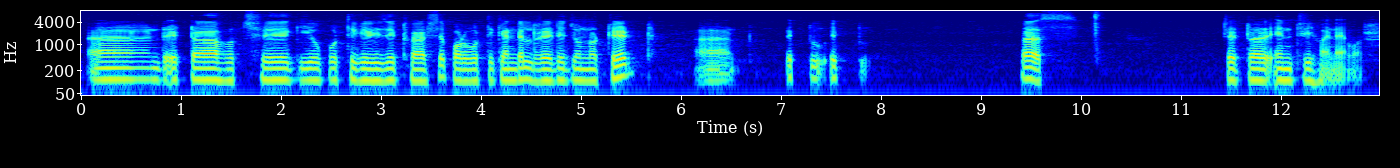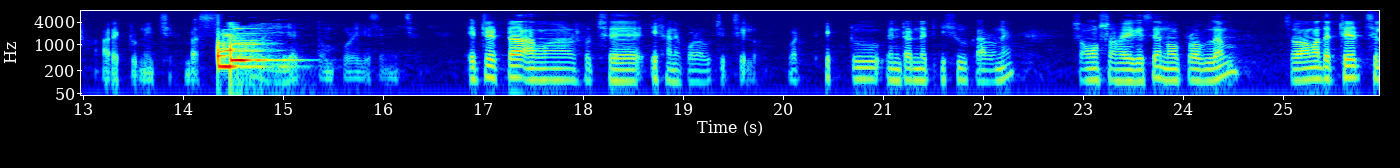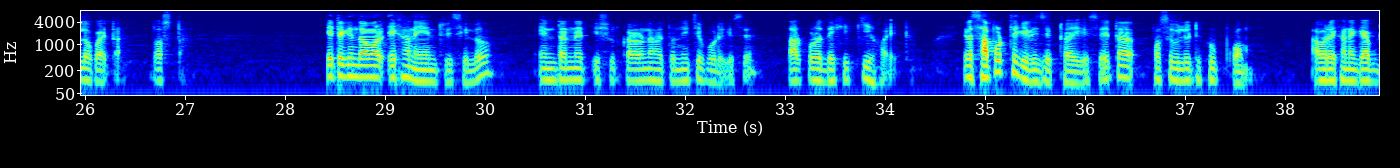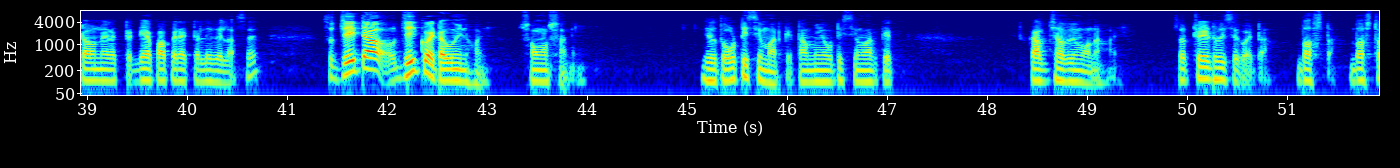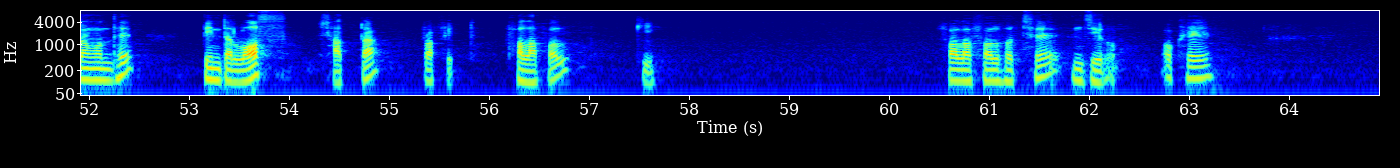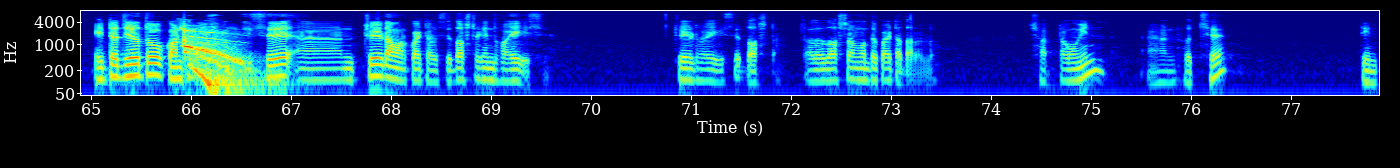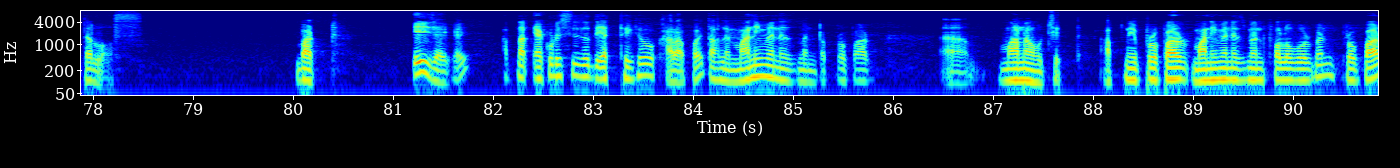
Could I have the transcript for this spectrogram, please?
and এটা হচ্ছে গিয়ে উপর থেকে রিজেক্ট হয়ে আসছে। পরবর্তী ক্যান্ডেল রেডের জন্য ট্রেড অ্যান্ড একটু একটু। ব্যাস। ট্রেডটার এন্ট্রি হয় না আমার আর একটু নিচে। ব্যাস। একদম পড়ে গেছে নিচে। এই ট্রেডটা আমার হচ্ছে এখানে পড়া উচিত ছিল। বাট একটু ইন্টারনেট ইস্যুর কারণে সমস্যা হয়ে গেছে নো প্রবলেম সো আমাদের ট্রেড ছিল কয়টা? দশটা। এটা কিন্তু আমার এখানে এন্ট্রি ছিল। ইন্টারনেট ইস্যুর কারণে হয়তো নিচে পড়ে গেছে। তারপরে দেখি কি হয় এটা। এটা সাপোর্ট থেকে রিজেক্ট হয়ে গেছে। এটা পসিবিলিটি খুব কম। আবার এখানে গ্যাপ ডাউনের একটা গ্যাপ আপের একটা লেভেল আছে। সো যেটা, যেই কয়টা উইন হয়, সমস্যা নেই। যেহেতু ওটিসি মার্কেট আমি ওটিসি মার্কেট কাপ যাবে মনে হয়। সো ট্রেড হয়েছে কয়টা? দশটা। দশটার মধ্যে তিনটা লস সাতটা প্রফিট ফলাফল কি? ফলাফল হচ্ছে জিরো ওকে এটা যেহেতু কন্ট্রিবিউশন দিছে ট্রেড আমার কয়টা হয়েছে? দশটা কিন্তু হয়ে গেছে। ট্রেড হয়ে গেছে দশটা। তাহলে দশটার মধ্যে কয়টা দাঁড়াল? সাতটা উইন অ্যান্ড হচ্ছে তিনটা লস বাট এই জায়গায় আপনার অ্যাকুরেসি যদি এর থেকেও খারাপ হয়, তাহলে মানি ম্যানেজমেন্টটা প্রপার মানা উচিত। আপনি প্রপার মানি ম্যানেজমেন্ট ফলো করবেন প্রপার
